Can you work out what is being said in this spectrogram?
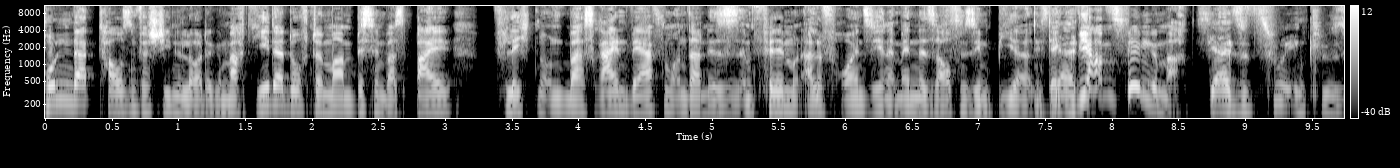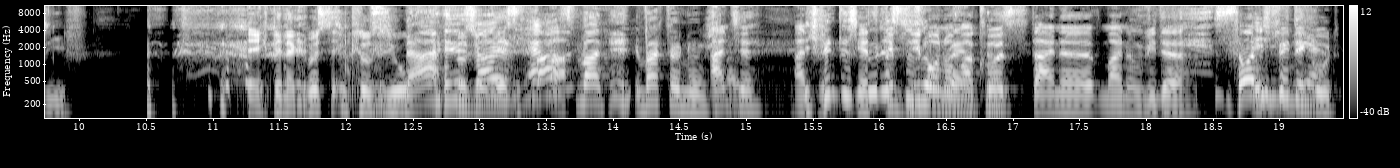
hunderttausend verschiedene Leute gemacht. Jeder durfte mal ein bisschen was beipflichten und was reinwerfen und dann ist es im Film und alle freuen sich und am Ende saufen sie ein Bier und denken, wir haben einen Film gemacht. Ist ja also zu inklusiv. Ich bin der größte Inklusion Nein, das war Inklusionist Spaß, Mann. Ihr macht doch nur einen Spaß. Antje, Antje, ich finde es gut, dass du Simon so noch mal kurz deine Meinung wieder. Soll ich finde ich- den gut.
